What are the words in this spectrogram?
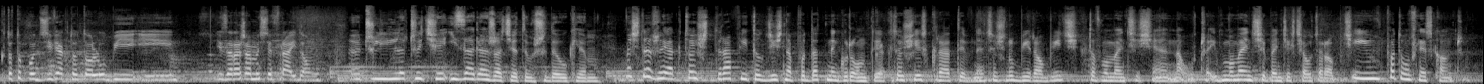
kto to podziwia, kto to lubi i, i zarażamy się frajdą. E, Czyli leczycie i zarażacie tym szydełkiem. Myślę, że jak ktoś trafi to gdzieś na podatny grunt, jak ktoś jest kreatywny, coś lubi robić, to w momencie się nauczy i w momencie będzie chciał to robić i potem już nie skończy.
